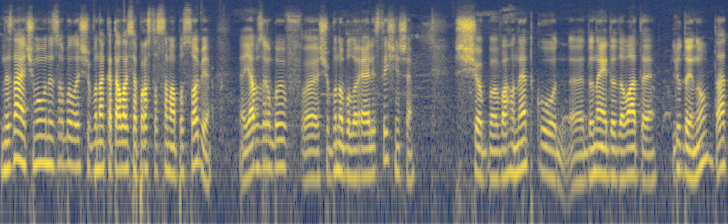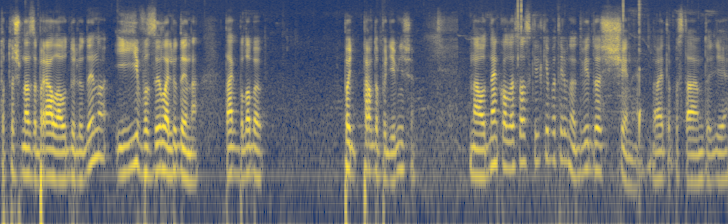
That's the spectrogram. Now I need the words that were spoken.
не знаю, чому вони зробили, щоб вона каталася просто сама по собі. Я б зробив, е, щоб воно було реалістичніше, щоб вагонетку е, до неї додавати людину, та? тобто, щоб вона забирала одну людину і її возила людина. Так було б правдоподібніше. На одне колесо скільки потрібно? Дві дощини. Давайте поставимо тоді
